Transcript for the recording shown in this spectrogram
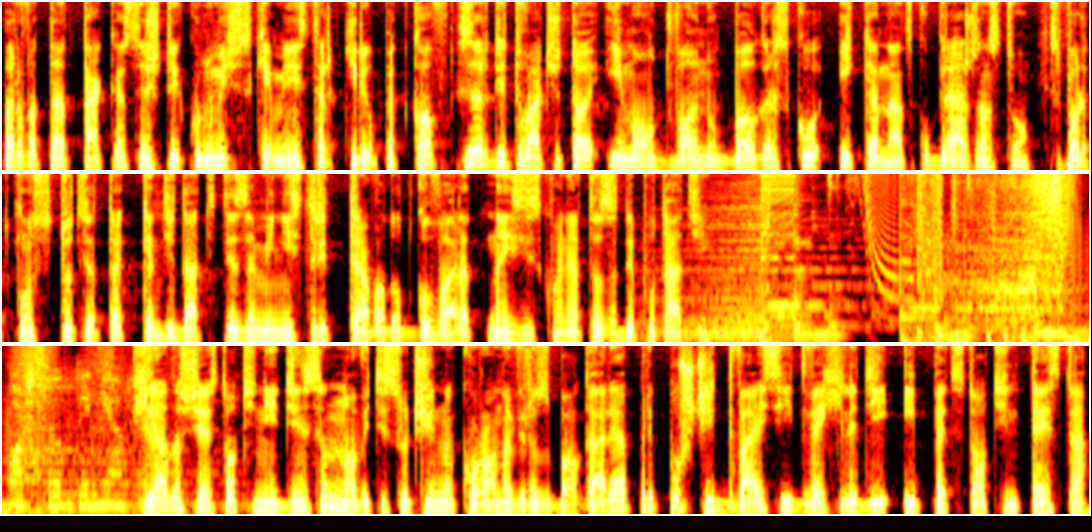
първата атака срещу економическия министр Кирил Петков, заради това, че той имал двойно българско и канадско гражданство. Според Конституцията, кандидатите за министри трябва да отговарят на изискванията за депутати. Още от деня. 1601 са новите случаи на коронавирус в България при почти 22 500 теста.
